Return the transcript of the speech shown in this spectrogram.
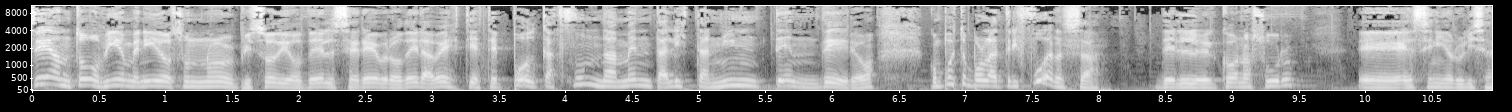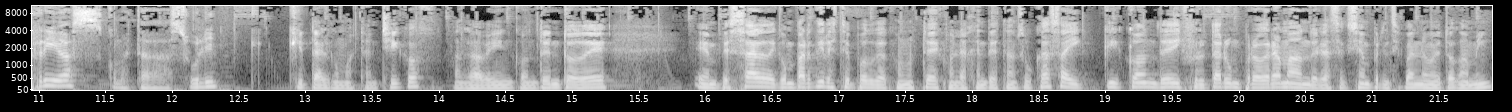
Sean todos bienvenidos a un nuevo episodio del Cerebro de la Bestia, este podcast fundamentalista nintendero, compuesto por la trifuerza del Cono Sur, eh, el señor Ulises Rivas. ¿Cómo estás, Zuli? ¿Qué tal? ¿Cómo están chicos? Acá bien contento de empezar de compartir este podcast con ustedes, con la gente que está en su casa y, y con, de disfrutar un programa donde la sección principal no me toca a mí.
